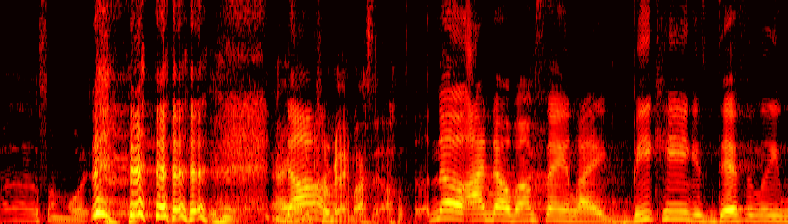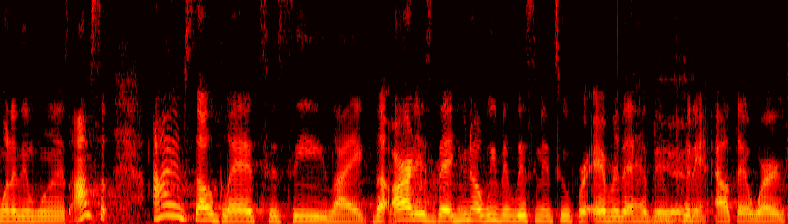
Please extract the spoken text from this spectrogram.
uh, somewhat. I No. incriminate myself. No, I know, but I'm saying like BeatKing is definitely one of them ones. I'm so I am so glad to see like the artists that you know we've been listening to forever that have been Yeah. putting out their work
